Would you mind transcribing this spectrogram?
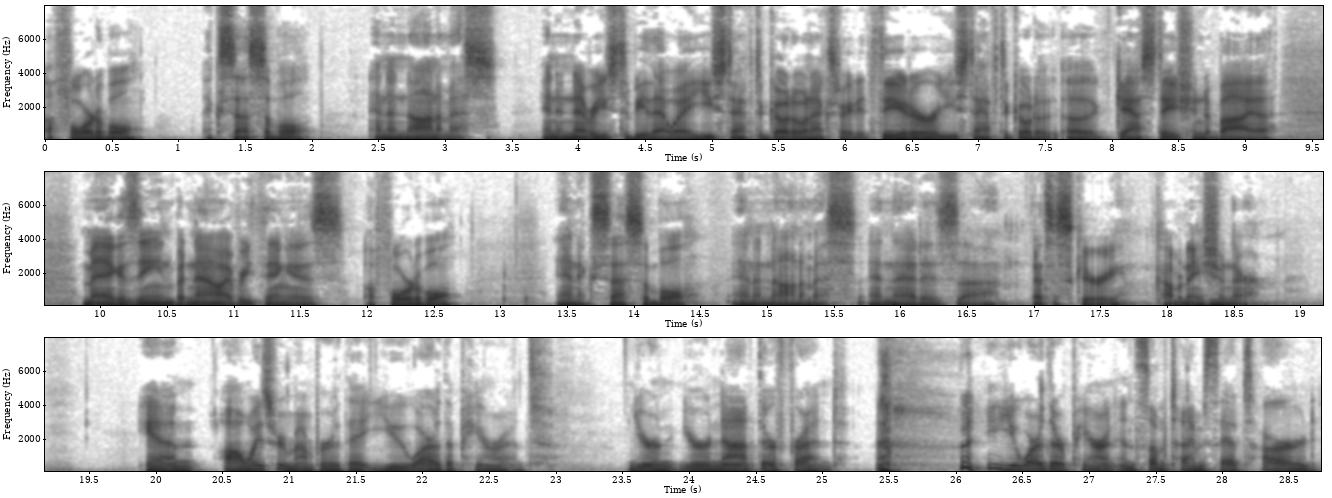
affordable, accessible, and anonymous. And it never used to be that way. You used to have to go to an X rated theater or you used to have to go to a gas station to buy a magazine, but now everything is affordable and accessible and anonymous. And that is, uh, that's a scary combination mm-hmm. there. And always remember that you are the parent. You're you're not their friend. you are their parent and sometimes that's hard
